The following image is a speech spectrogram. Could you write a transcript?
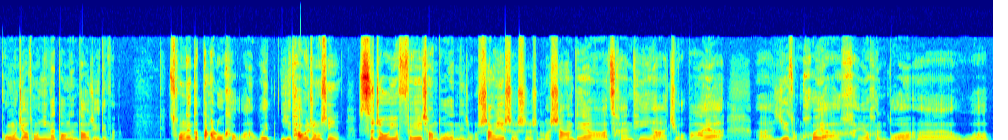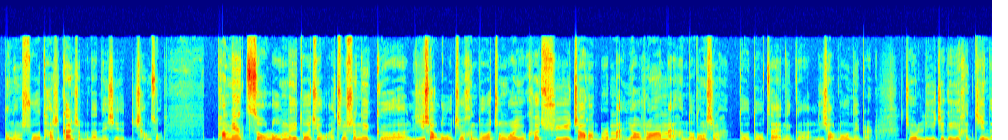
公共交通，应该都能到这个地方。从那个大路口啊为以它为中心，四周有非常多的那种商业设施，什么商店啊、餐厅啊、酒吧呀、啊夜总会啊，还有很多呃，我不能说它是干什么的那些场所。旁边走路没多久啊，就是那个李小璐，就很多中国游客去札幌不是买药妆、买很多东西嘛，都都在那个李小璐那边，就离这个也很近的。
